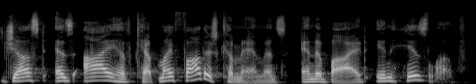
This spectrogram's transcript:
just as I have kept my Father's commandments and abide in his love.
